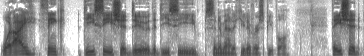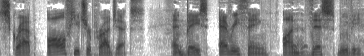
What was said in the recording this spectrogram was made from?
what I think DC should do, the DC Cinematic Universe people, they should scrap all future projects and base everything on this movie.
